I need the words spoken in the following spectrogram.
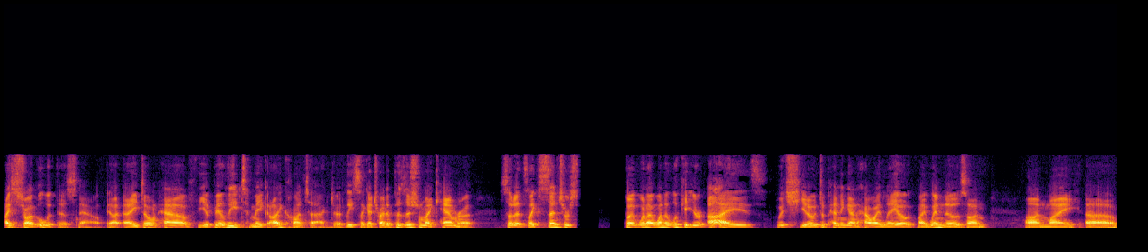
I struggle with this now. I, I don't have the ability to make eye contact, or at least like I try to position my camera so that it's like center. But when I want to look at your eyes, which you know, depending on how I lay out my windows on on my uh,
